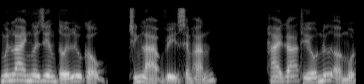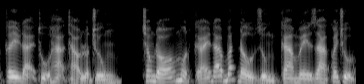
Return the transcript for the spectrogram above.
Nguyên lai like ngươi riêng tới lưu cầu, chính là vì xem hắn. Hai gã thiếu nữ ở một cây đại thụ hạ thảo luận chung, trong đó một cái đã bắt đầu dùng camera quay chụp,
